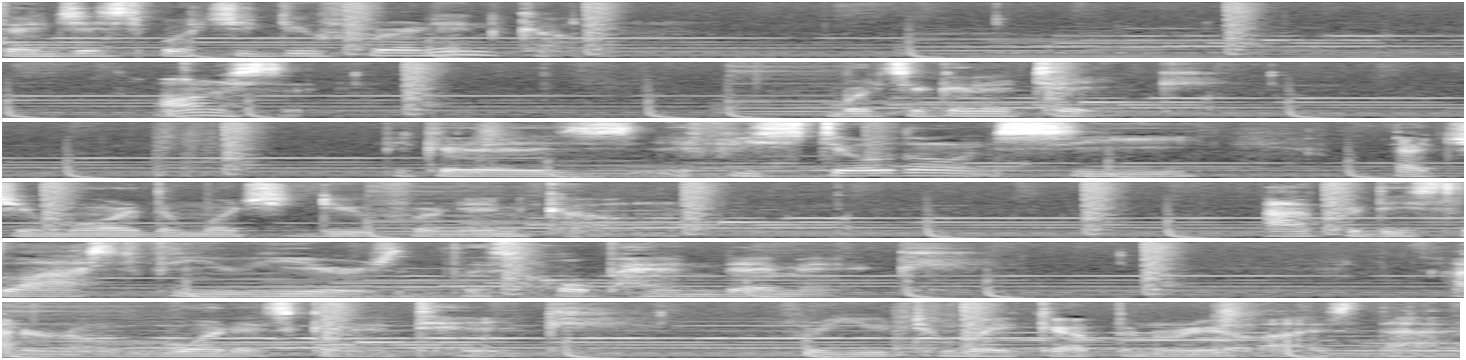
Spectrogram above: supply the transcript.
than just what you do for an income? Honestly, what's it going to take? Because if you still don't see that you're more than what you do for an income, after these last few years this whole pandemic, what it's going to take for you to wake up and realize that.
